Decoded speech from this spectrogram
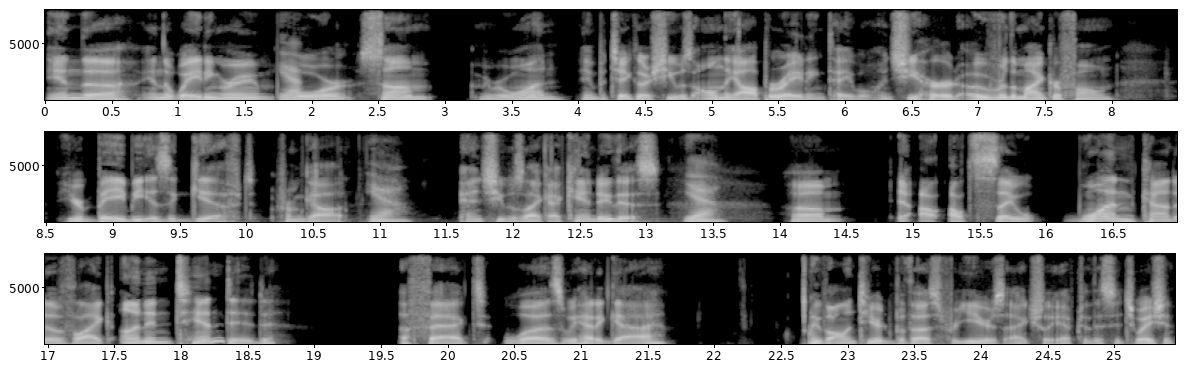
in the in the waiting room, Yeah. or some. I remember one in particular. She was on the operating table and she heard over the microphone, "Your baby is a gift from God," Yeah. and she was like, "I can't do this." Yeah. Um, I'll, I'll say one kind of like unintended effect was we had a guy who volunteered with us for years, actually, after this situation,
